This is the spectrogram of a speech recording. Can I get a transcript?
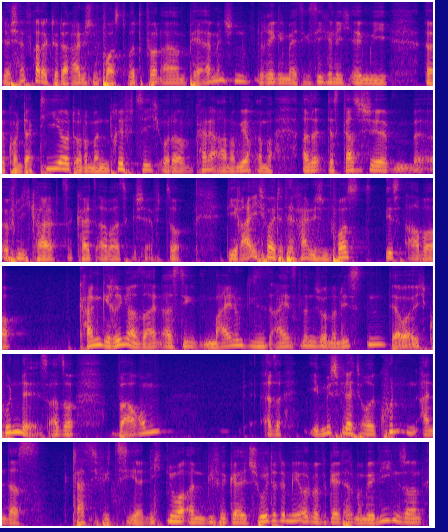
der Chefredakteur der Rheinischen Post wird von einem PR-Menschen regelmäßig sicherlich irgendwie äh, kontaktiert oder man trifft sich oder keine Ahnung, wie auch immer. Also das klassische äh, Öffentlichkeitsarbeitsgeschäft. So. Die Reichweite der Rheinischen Post ist aber kann geringer sein als die Meinung dieses einzelnen Journalisten, der bei euch Kunde ist. Also warum? Also ihr müsst vielleicht eure Kunden anders klassifizieren. Nicht nur an wie viel Geld schuldet er mir oder wie viel Geld hat man mir liegen, sondern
